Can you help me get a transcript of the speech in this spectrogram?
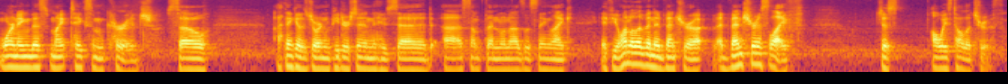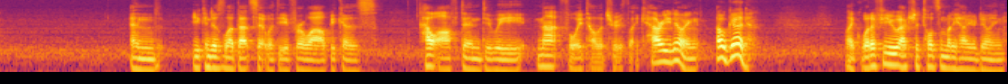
warning, this might take some courage. So I think it was Jordan Peterson who said uh, something when I was listening like, if you want to live an adventure, adventurous life, just always tell the truth. And you can just let that sit with you for a while because how often do we not fully tell the truth? Like, how are you doing? Oh, good. Like, what if you actually told somebody how you're doing?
